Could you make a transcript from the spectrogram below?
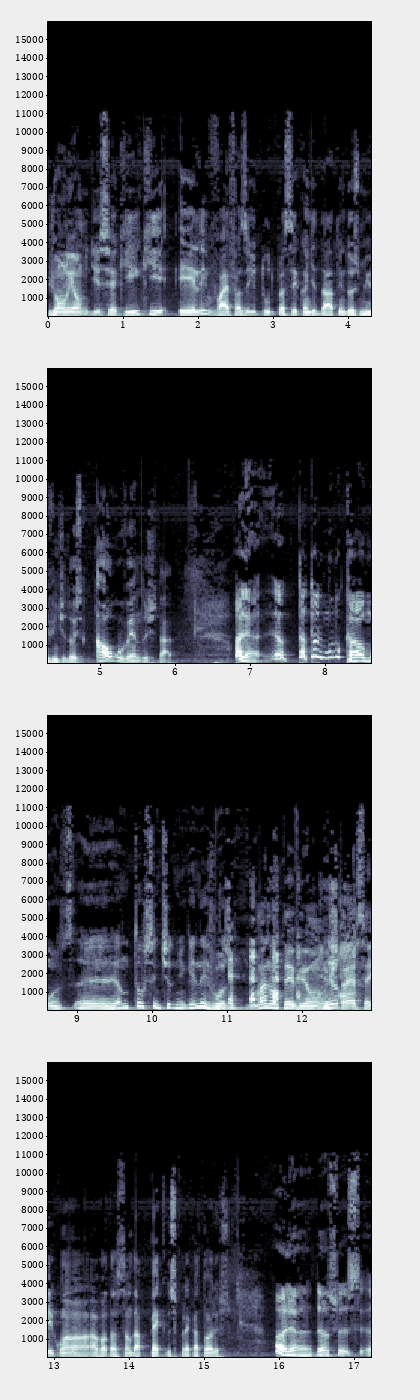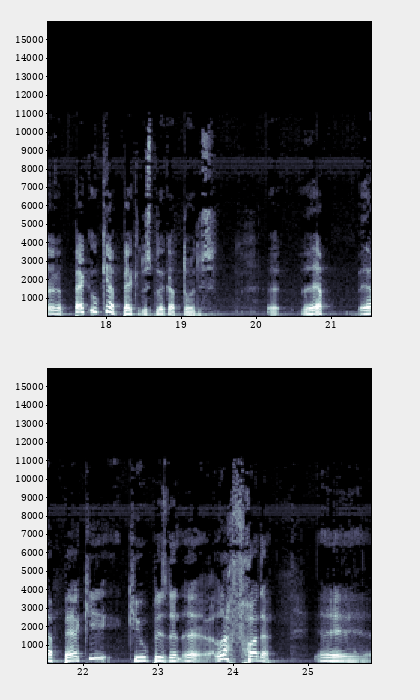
João Leão me disse aqui que ele vai fazer de tudo para ser candidato em 2022 ao governo do Estado. Olha, está todo mundo calmo. É, eu não estou sentindo ninguém nervoso. Mas não teve um estresse aí com a, a, votação da PEC dos precatórios? Olha, Delcio, é, PEC, o que é a PEC dos precatórios? É, é a, é a PEC que o presidente. É, lá fora, é,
